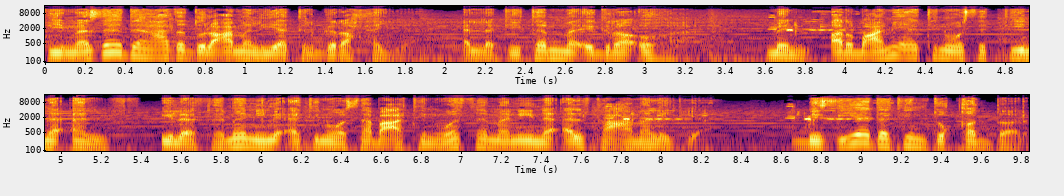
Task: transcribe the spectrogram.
فيما زاد عدد العمليات الجراحية التي تم إجراؤها من 460 ألف إلى 887 ألف عملية بزيادة تقدر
